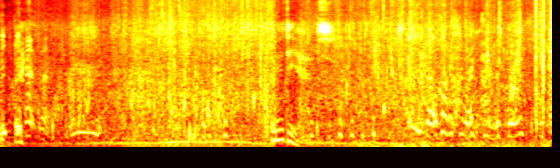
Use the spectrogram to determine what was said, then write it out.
Idiots. That's why she went in the first. Alex?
